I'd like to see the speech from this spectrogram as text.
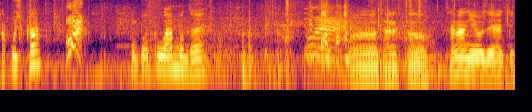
갖고 싶어? 그럼 뽀뽀 한 번 더 해. 어 잘했어. 사랑해요 해야지.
